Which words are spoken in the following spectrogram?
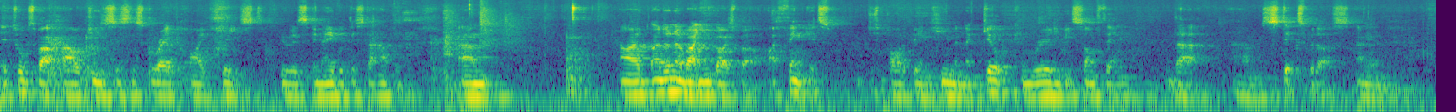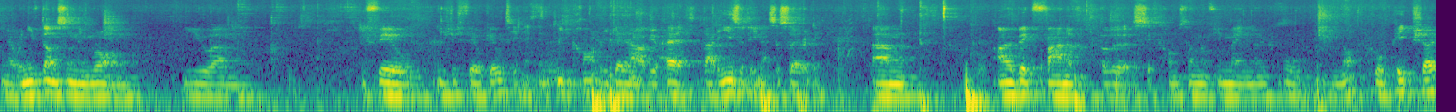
it talks about how Jesus is this great high priest who has enabled this to happen. Um, I, I don't know about you guys, but I think it's just part of being human that guilt can really be something that um, sticks with us. And you know, when you've done something wrong, you um, you feel you just feel guilty, and you can't really get it out of your head that easily necessarily. Um, I'm a big fan of, of a sitcom some of you may know or not called Peep Show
